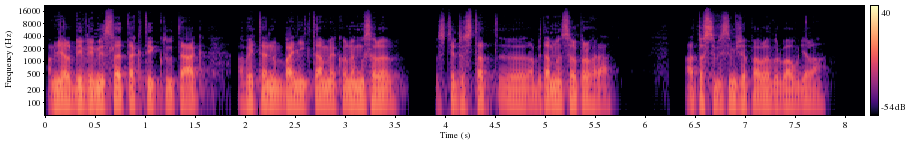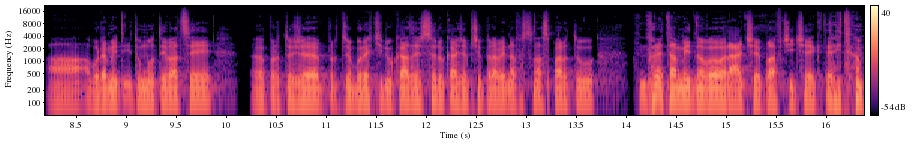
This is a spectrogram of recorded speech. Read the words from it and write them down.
a měl by vymyslet taktiku tak, aby ten baník tam jako nemusel prostě dostat, eh, aby tam musel prohrát. A to si myslím, že Pavel Verba udělá. A, a bude mít i tu motivaci, eh, protože, protože bude chtít ukázat, že se dokáže připravit na, na Spartu. Bude tam mít nového hráče, Plavčíče, který tam,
